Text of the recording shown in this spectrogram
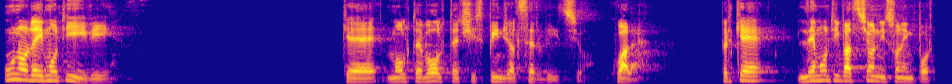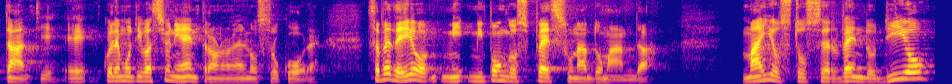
Uno dei motivi che molte volte ci spinge al servizio, qual è? Perché le motivazioni sono importanti e quelle motivazioni entrano nel nostro cuore. Sapete, io mi, mi pongo spesso una domanda, ma io sto servendo Dio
